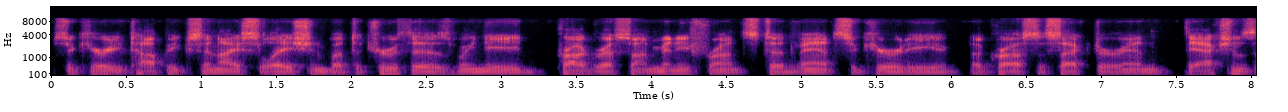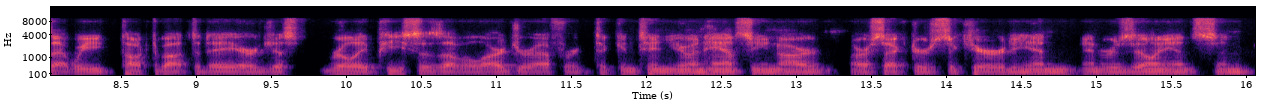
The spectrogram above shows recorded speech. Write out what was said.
security topics in isolation but the truth is we need progress on many fronts to advance security across the sector. And the actions that we talked about today are just really pieces of a larger effort to continue enhancing our our sector's security and, and resilience and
